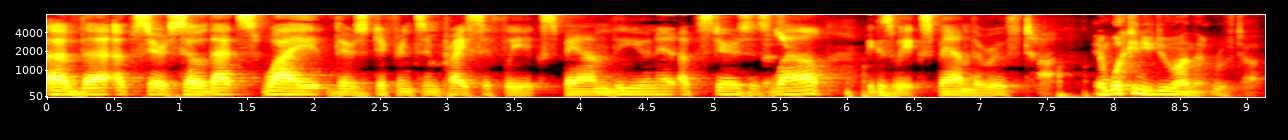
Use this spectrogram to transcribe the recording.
of the upstairs. So that's why there's difference in price if we expand the unit upstairs as well, because we expand the rooftop. And what can you do on that rooftop?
